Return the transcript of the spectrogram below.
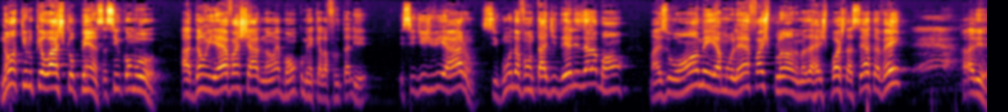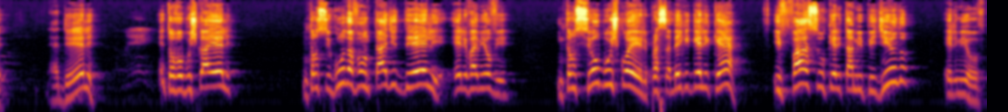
Não aquilo que eu acho que eu penso, assim como Adão e Eva acharam, não é bom comer aquela fruta ali e se desviaram. Segundo a vontade deles era bom. Mas o homem e a mulher faz plano, mas a resposta certa vem é. ali. É dele. Então eu vou buscar ele. Então, segundo a vontade dele, ele vai me ouvir. Então, se eu busco ele para saber o que, ele quer e faço o que ele está me pedindo, ele me ouve.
